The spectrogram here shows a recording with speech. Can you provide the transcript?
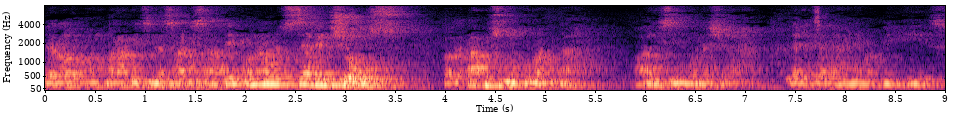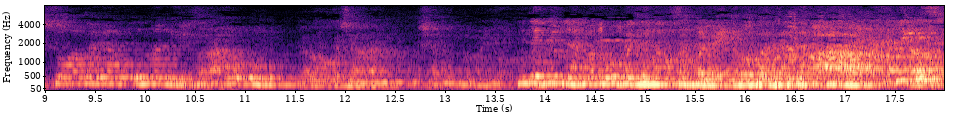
pero ang parating sinasabi sa atin on our seven shows, pagkatapos mong kumanta, paalisin mo na siya dahil kailangan niya magbihis. So, ako lang umalis. Diba? Oo. Pero huwag ka sana masyadong lumayo. Hindi din lang, magubad lang ako sa galit. Ladies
